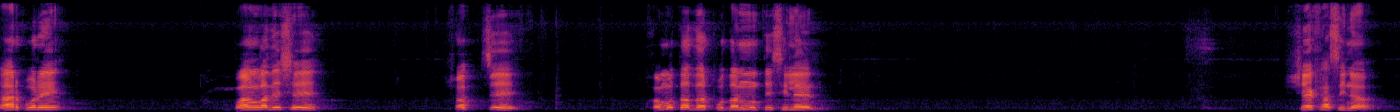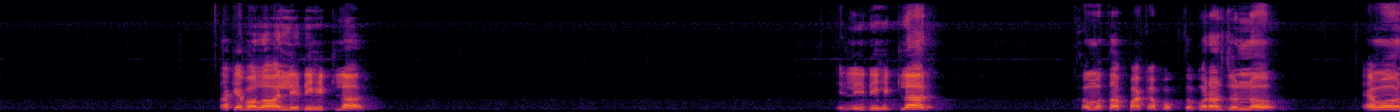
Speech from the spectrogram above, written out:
তারপরে বাংলাদেশে সবচেয়ে ক্ষমতাধর প্রধানমন্ত্রী ছিলেন শেখ হাসিনা। তাকে বলা হয় লেডি হিটলার। লেডি হিটলার ক্ষমতা পাকাপোক্ত করার জন্য এমন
